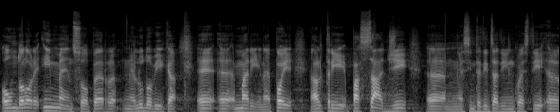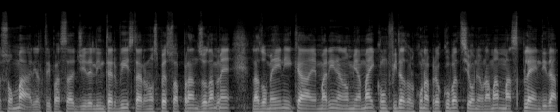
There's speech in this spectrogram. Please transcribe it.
ho un dolore immenso per Ludovica e Marina. E poi altri passaggi ehm, sintetizzati in questi sommari, altri passaggi dell'intervista erano spesso a pranzo da me la domenica e Marina non mi ha mai confidato alcuna preoccupazione, una mamma splendida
